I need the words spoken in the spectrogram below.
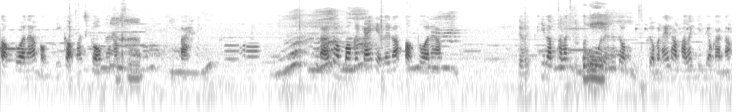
สองตัวนะครับผมที่เกาะมัสโกมนะครับนะครับไปแต่ท่านผู้ชมมองไกลๆเห็นเลยเนาะสองตัวนะครับเดี๋ยวพี่รับภารกิจคู่เลยท่านผู้ชมเผื่อมันให้ทำภารกิจเดียวกันเนาะ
